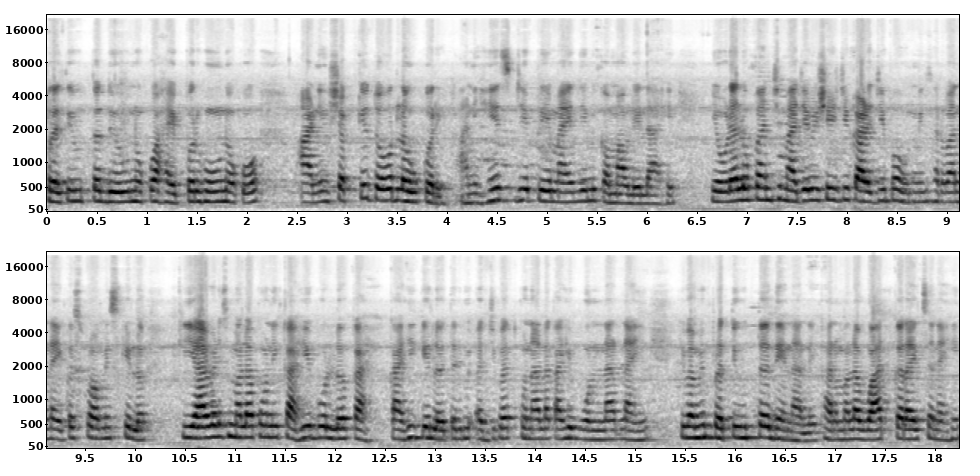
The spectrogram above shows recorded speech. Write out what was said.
प्रतिउत्तर देऊ नको हायपर होऊ नको आणि शक्यतोवर लवकर ये. आणि हेच जे प्रेम आहे ते मी कमावलेलं आहे. एवढ्या लोकांची माझ्याविषयीची काळजी पाहून मी सर्वांना एकच प्रॉमिस केलं की यावेळेस मला कोणी काही बोललं का काही केलं तर मी अजिबात कोणाला काही बोलणार नाही किंवा मी प्रतिउत्तर देणार नाही. कारण मला वाद करायचं नाही.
